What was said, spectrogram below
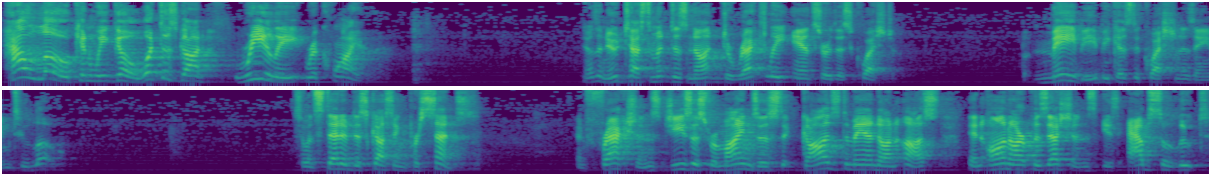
How low can we go? What does God really require? You know, the New Testament does not directly answer this question, but maybe because the question is aimed too low. So instead of discussing percents and fractions, Jesus reminds us that God's demand on us and on our possessions is absolute.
